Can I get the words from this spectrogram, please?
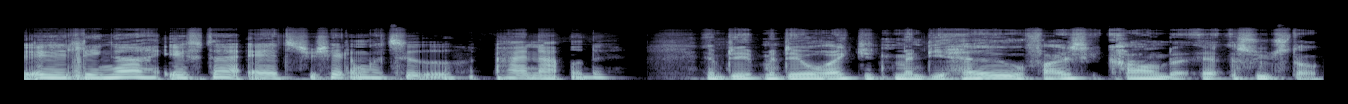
øh, længere efter, at Socialdemokratiet har navnet det. Jamen det. Men det er jo rigtigt, men de havde jo faktisk et krav om asylstop.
